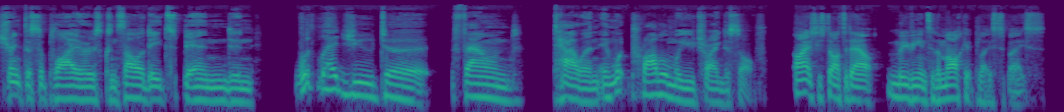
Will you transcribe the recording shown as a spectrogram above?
shrink the suppliers, consolidate spend. And what led you to found Talon and what problem were you trying to solve? I actually started out moving into the marketplace space.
